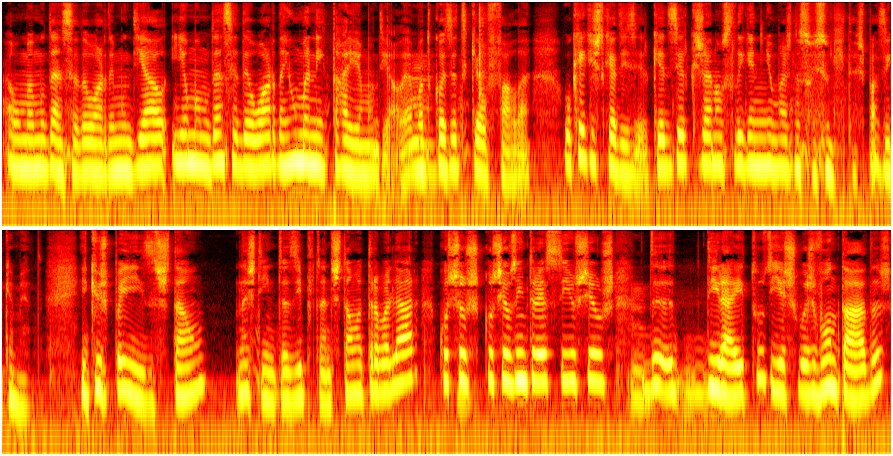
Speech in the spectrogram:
a uma mudança da ordem mundial e a uma mudança da ordem humanitária mundial. É uma hum. coisa de que ele fala. O que é que isto quer dizer? Quer dizer que já não se liga nenhuma às Nações Unidas, basicamente. E que os países estão nas tintas e, portanto, estão a trabalhar com os seus, com os seus interesses e os seus hum. de, direitos e as suas vontades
